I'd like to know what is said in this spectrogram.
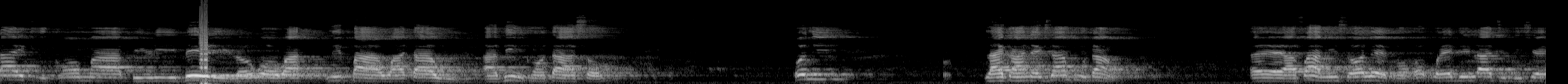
láìkì kan máa béèrè ìbéèrè lọ́wọ́ wa nípa àwa tá a wù àbí nǹkan tá a sọ. ó ní like an example now àfáà mi sọ ọ́ lẹ́ẹ̀kan ọkọ ẹ dé láti ibi iṣẹ́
